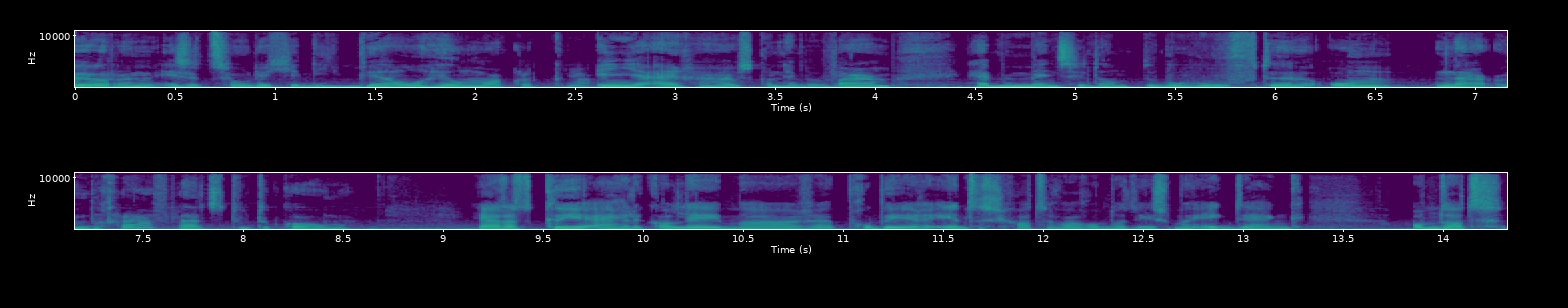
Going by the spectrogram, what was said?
urn is het zo dat je die wel heel makkelijk in je eigen huis kan hebben. Waarom hebben mensen dan de behoefte om naar een begraafplaats toe te komen? Ja, dat kun je eigenlijk alleen maar uh, proberen in te schatten waarom dat is. Maar ik denk, omdat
